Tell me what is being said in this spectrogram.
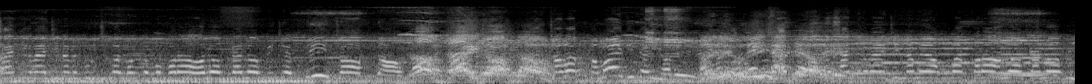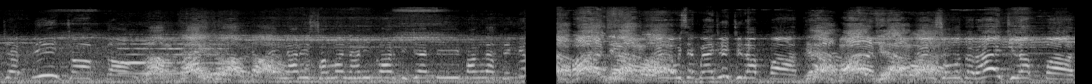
সাহিত্য ব্যানার্জি নামে কুরুচিকর মন্তব্য করা হলো কেন? বিজেপি জবাব দাও। জবাব তোমায় দিতেই হবে। সাহিত্য ব্যানার্জির নামে অপবাদ করা হলো কেন? বিজেপি জবাব দাও। নারী সম্মানহানি কর বিজেপি বাংলা থেকে। অভিষেক ব্যানার্জি জিলাপাত এই সমতা রায় জিলাপাত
